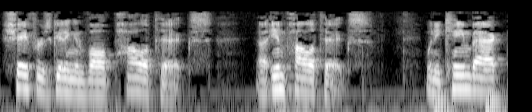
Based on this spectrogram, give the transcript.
Schaeffer's getting involved politics, uh, in politics, when he came back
